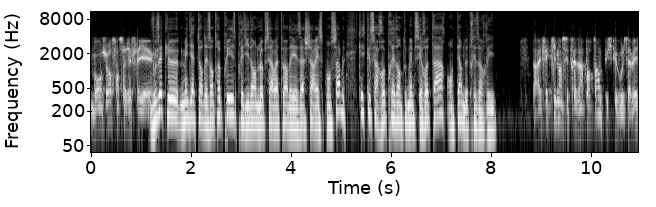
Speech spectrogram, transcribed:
Bonjour François Geffrier. Vous êtes le médiateur des entreprises, président de l'Observatoire des achats responsables. Qu'est-ce que ça représente tout de même ces retards en termes de trésorerie? Alors effectivement, c'est très important puisque vous le savez,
